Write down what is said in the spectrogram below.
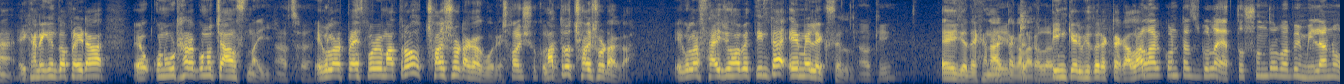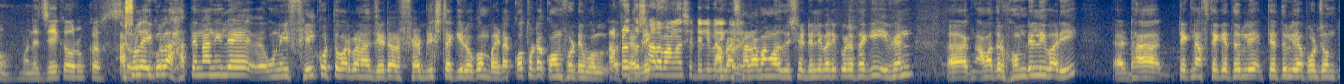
হ্যাঁ এখানে কিন্তু আপনার এটা কোনো ওঠার কোনো চান্স নাই। আচ্ছা। এগুলোর প্রাইস পড়বে মাত্র ছয়শো টাকা করে। 600 করে। মাত্র ছয়শো টাকা। এগুলোর সাইজও হবে তিনটা এম এল এক্সেল ওকে এই যে দেখেন আরেকটা কালার। পিঙ্কের ভিতরে একটা কালার কালার কন্ট্রাস্টগুলো এত সুন্দরভাবে মিলানো মানে যে কারোর আসলে এগুলো হাতে না নিলে উনি ফিল করতে পারবে না যে এটার ফেব্রিক্সটা কীরকম বা এটা কতটা কমফোর্টেবল আপনারা তো সারা বাংলাদেশে ডেলিভারি আমরা সারা বাংলাদেশে ডেলিভারি করে থাকি। ইভেন আমাদের হোম ডেলিভারি টেকনাফ থেকে তেতুলিয়া তেতুলিয়া পর্যন্ত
